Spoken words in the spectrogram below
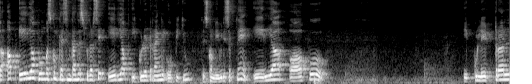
तो अब एरिया ऑफ़ रोमबस को हम कैसे निकालते हैं इस फिगर से? Area of equilateral angle O P Q तो इसको हम ये भी लिख सकते हैं। Area of equilateral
